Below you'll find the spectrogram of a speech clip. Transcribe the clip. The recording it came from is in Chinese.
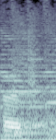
还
